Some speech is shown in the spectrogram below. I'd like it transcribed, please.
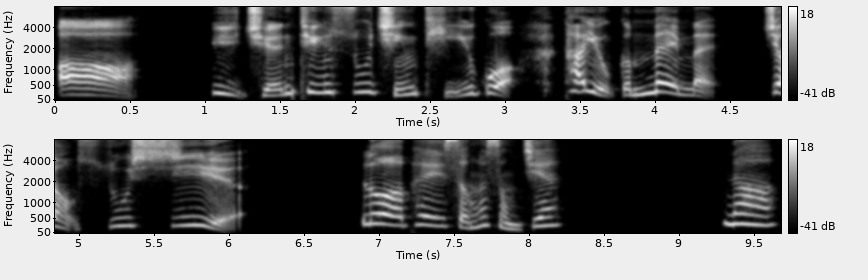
哦，以前听苏晴提过，她有个妹妹。叫苏西，洛佩耸了耸肩。那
